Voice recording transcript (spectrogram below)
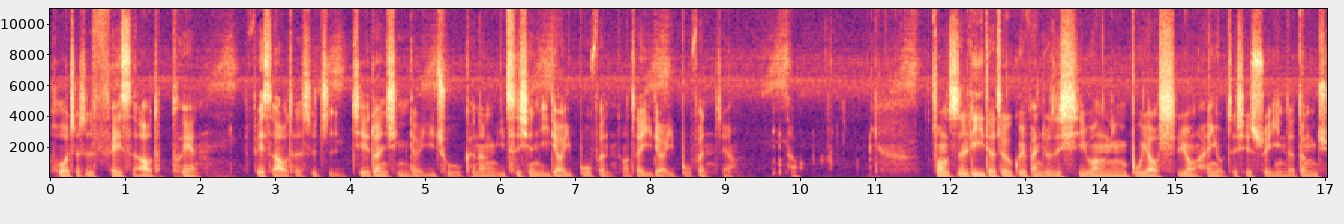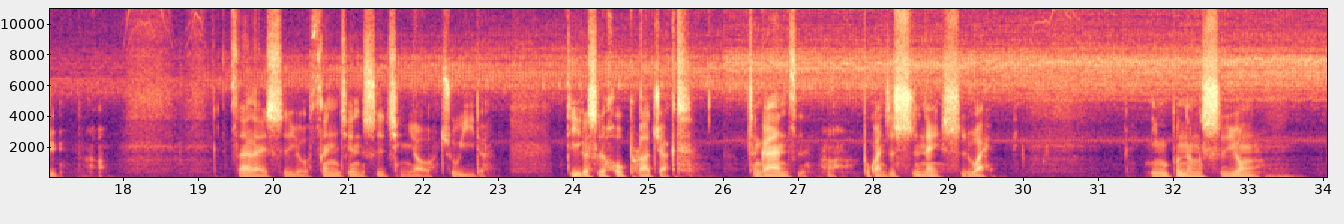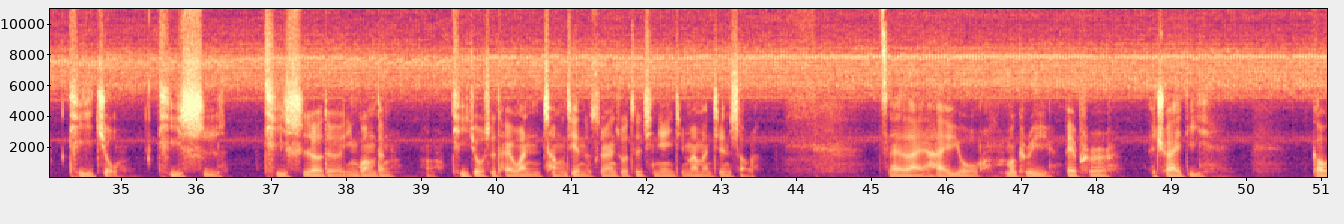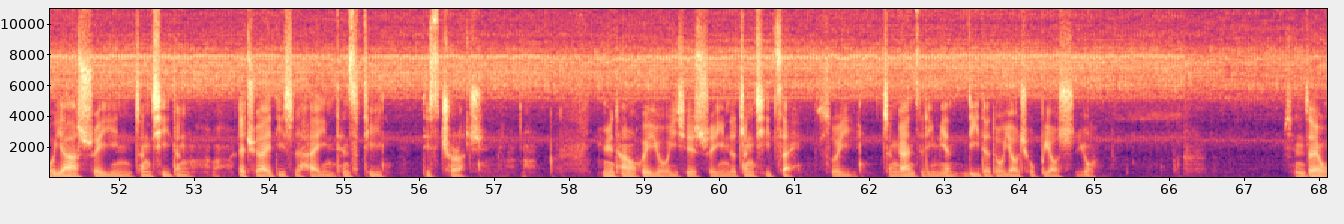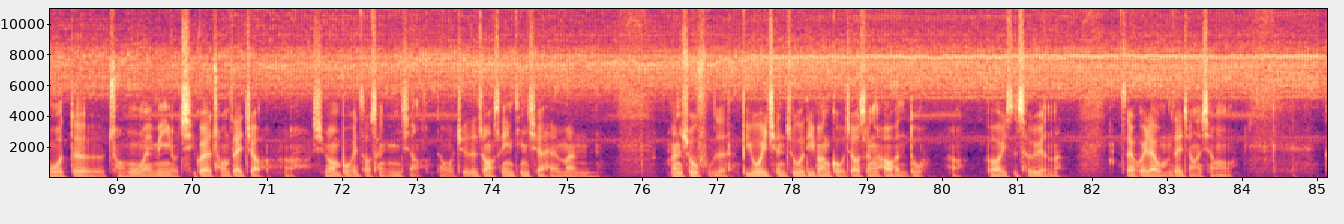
或者是 face out plan，face out 是指阶段性的移除，可能一次先移掉一部分，然后再移掉一部分，这样。好，总之立的这个规范就是希望您不要使用含有这些水银的灯具。好，再来是有三件事情要注意的，第一个是 whole project，整个案子啊，不管是室内室外。您不能使用 T 九、T 十、T 十二的荧光灯啊。T 九是台湾常见的，虽然说这几年已经慢慢减少了。再来还有 Mercury Vapor HID 高压水银蒸汽灯，HID 是 High Intensity Discharge，因为它会有一些水银的蒸汽在，所以整个案子里面立的都要求不要使用。现在我的窗户外面有奇怪的虫在叫啊，希望不会造成影响。但我觉得这种声音听起来还蛮蛮舒服的，比我以前住的地方狗叫声好很多。好，不好意思扯远了，再回来我们再讲的项目。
